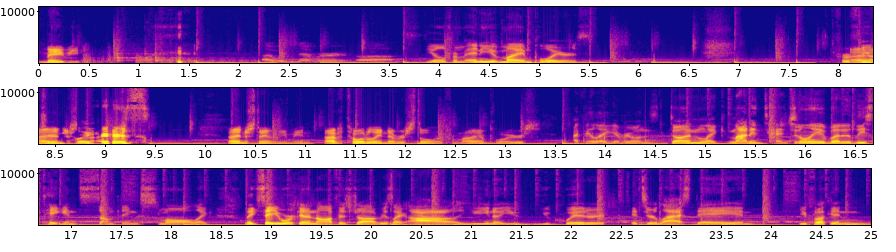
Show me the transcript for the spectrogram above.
maybe. I would never uh, steal from any of my employers. For I- I future understand. employers. I understand what you mean. I've totally never stolen from my employers. I feel like everyone's done like not intentionally, but at least taken something small. Like like say you work in an office job, it's like ah you, you know you you quit or it's your last day and you fucking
